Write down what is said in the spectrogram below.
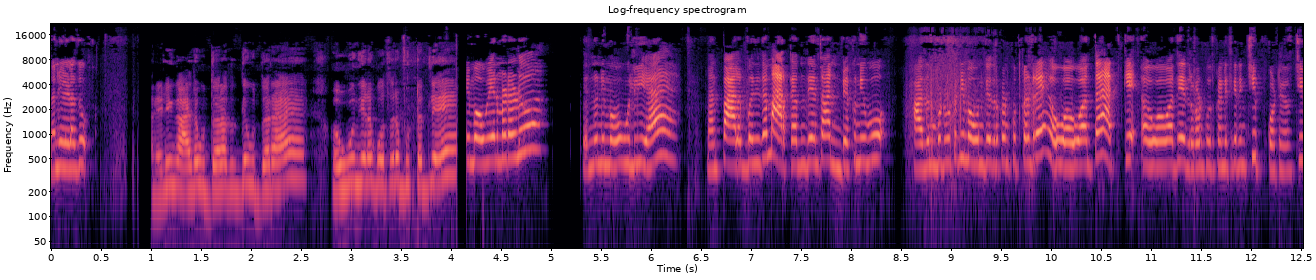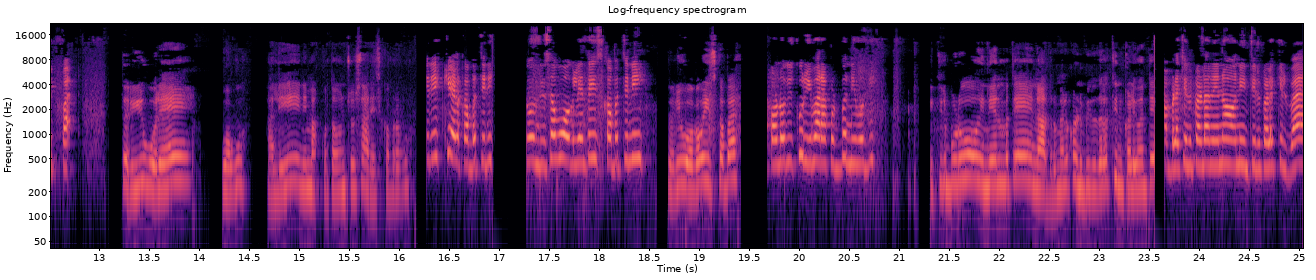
ನಾನು ಹೇಳೋದು. ಮನೇಲಿ ಹಿಂಗೆ ಆದ್ರೆ ಉದ್ದಾರ ಆದದ್ದೇ ಉದ್ದಾರ. ಅವ್ವನ್ಗೇನ ಗೊತ್ತದ್ರೆ ಬಿಟ್ಟದ್ಲೆ. ನಿಮ್ಮ ಅವ್ವ ಏನು ಮಾಡೋಳು? ಏನು ನಿಮ್ಮ ಅವ್ವ ಹುಲಿಯಾ? ನಾನು ಪಾಲ್ ಬಂದಿದ್ದೆ ಮಾರ್ಕಂದೆ ಅಂತ ಅನ್ಬೇಕು ನೀವು. ಅದನ್ನ ಬಿಟ್ಬಿಟ್ಟು ನಿಮ್ಮ ಅವ್ವನ್ ಎದ್ರಕೊಂಡು ಕುತ್ಕೊಂಡ್ರೆ ಅವ್ವ ಅವ್ವ ಅಂತ ಅದಕ್ಕೆ ಅವ್ವ ಅವ್ವ ಎದ್ರಕೊಂಡು ಕುತ್ಕೊಂಡಿದ್ದೀನಿ ಚಿಪ್ ಕೊಟ್ಟಿರೋ ಚಿಪ್ಪ. ಸರಿ ಓಲೆ ಹೋಗು. ಅಲ್ಲಿ ನಿಮ್ಮ ಅಕ್ಕ ಒಂಚೂರು ಚೂಸ್ ಇಸ್ಕೊಬ್ರಗು ಸರಿ ಕೇಳ್ಕೊಬತ್ತೀನಿ ಒಂದ್ ದಿವಸ ಹೋಗ್ಲಿ ಅಂತ ಇಸ್ಕೊಬತ್ತೀನಿ. ಸರಿ ಹೋಗವ ಇಸ್ಕೊಬ. ಕರ್ಕೊಂಡೋಗಿ ಕುರಿ ಮಾರಾಕೊಟ್ಟು ಬನ್ನಿ ಹೋಗಿ. ಇತ್ತಿನ ಬಿಡು ಇನ್ನೇನ್ ಮತ್ತೆ ನಾ ಅದ್ರ ಮೇಲೆ ಕೊಂಡು ಬಿದ್ದಲ್ಲ ತಿನ್ಕೊಳ್ಳಿವಂತೆ ಹಬ್ಬಳ ತಿನ್ಕೊಂಡನೇನೋ ನೀನ್ ತಿನ್ಕೊಳಕ್ಕಿಲ್ವಾ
